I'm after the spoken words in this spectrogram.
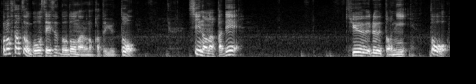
この2つを合成するとどうなるのかというと、C の中で、Q ルート2と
